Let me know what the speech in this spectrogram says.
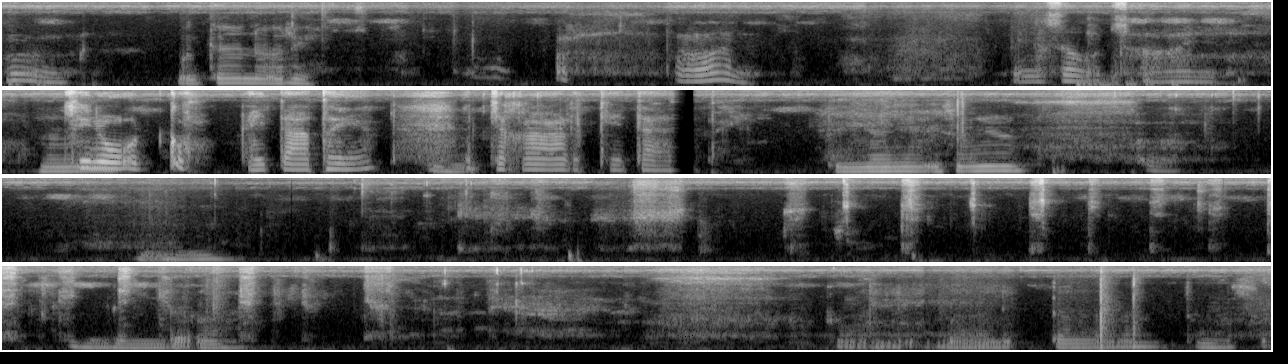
Hmm. Magkano rin? Awan. Pinasuot sa akin. Hmm, Sinuot ko. Kay tatay yan. Hmm. At saka kay tatay. Tingnan yung isang yan. Hmm. Ang ganda ah. Balik taran. Tumasa.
